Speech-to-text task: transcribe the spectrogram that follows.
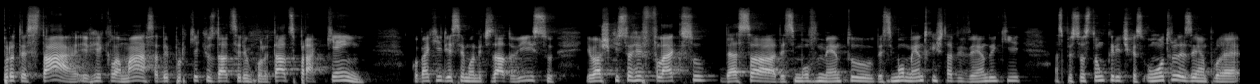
protestar e reclamar, saber por que, que os dados seriam coletados, para quem como é que iria ser monetizado isso? Eu acho que isso é reflexo dessa, desse movimento, desse momento que a gente está vivendo em que as pessoas estão críticas. Um outro exemplo é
